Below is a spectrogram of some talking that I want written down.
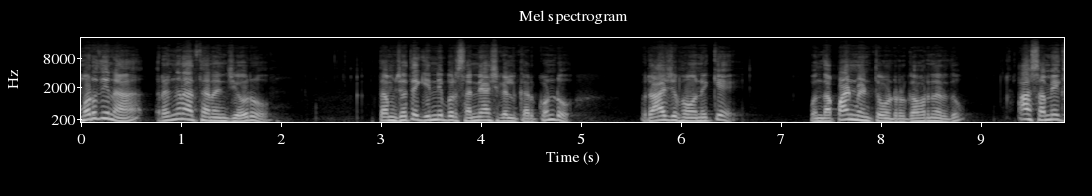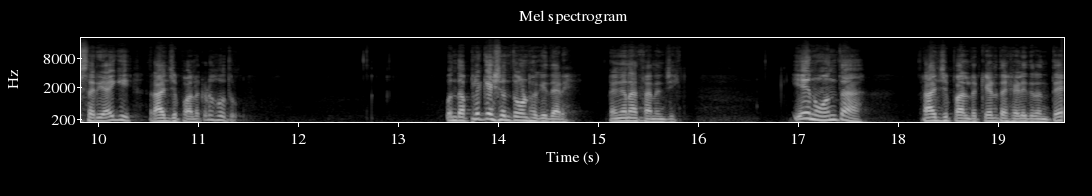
ಮರುದಿನ ರಂಗನಾಥಾನಂಜಿಯವರು ತಮ್ಮ ಜೊತೆಗೆ ಇನ್ನಿಬ್ಬರು ಸನ್ಯಾಸಿಗಳನ್ನ ಕರ್ಕೊಂಡು ರಾಜಭವನಕ್ಕೆ ಒಂದು ಅಪಾಯಿಂಟ್ಮೆಂಟ್ ತೊಗೊಂಡ್ರು ಗವರ್ನರ್ದು. ಆ ಸಮಯಕ್ಕೆ ಸರಿಯಾಗಿ ರಾಜ್ಯಪಾಲ ಕಡೆ ಹೋದರು. ಒಂದು ಅಪ್ಲಿಕೇಶನ್ ತೊಗೊಂಡು ಹೋಗಿದ್ದಾರೆ ರಂಗನಾಥಾನಂಜಿ ಏನು ಅಂತ ರಾಜ್ಯಪಾಲರು ಕೇಳ್ತಾ ಹೇಳಿದ್ರಂತೆ,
